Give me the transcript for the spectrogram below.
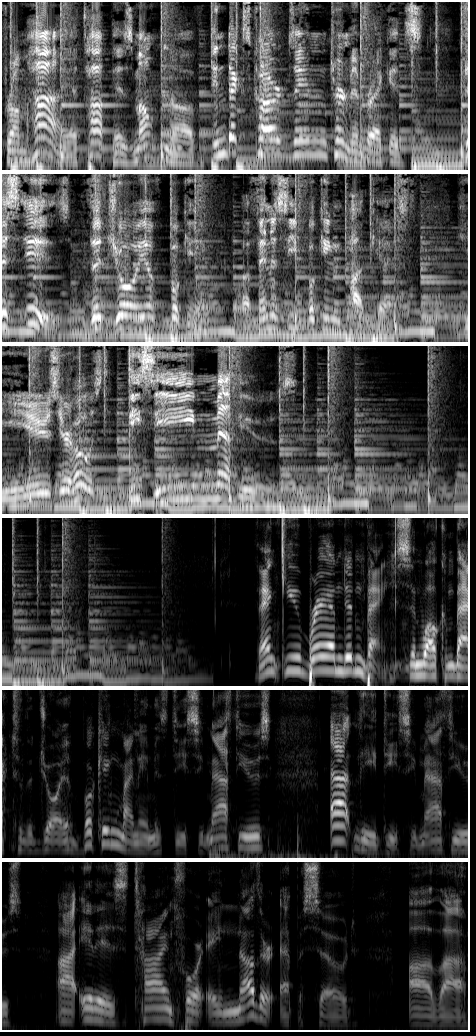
From high atop his mountain of index cards and tournament brackets, this is The Joy of Booking, a fantasy booking podcast. Here's your host, DC Matthews. Thank you, Brandon Banks, and welcome back to The Joy of Booking. My name is DC Matthews at the DC Matthews. Uh, it is time for another episode of. Uh,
